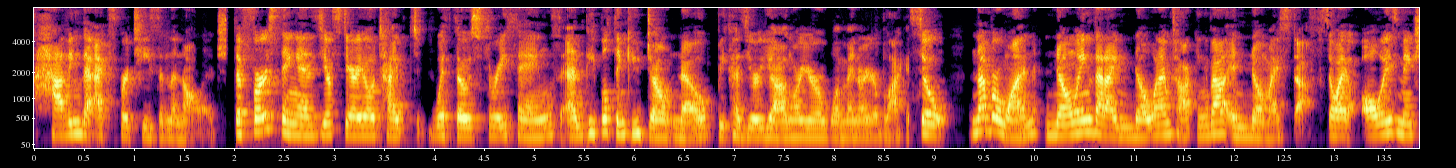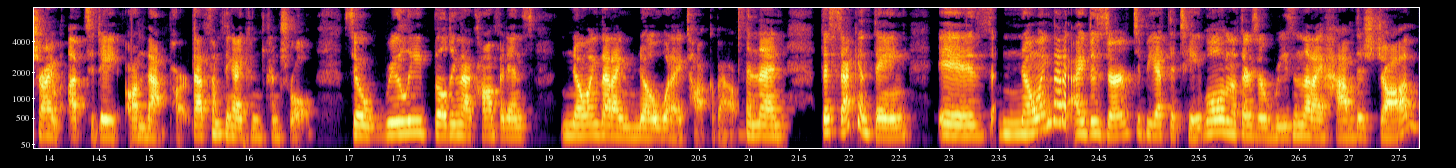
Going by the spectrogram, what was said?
having the expertise and the knowledge. The first thing is you're stereotyped with those three things and people think you don't know because you're young or you're a woman or you're black. So number one, knowing that I know what I'm talking about and know my stuff. So I always make sure I'm up to date on that part. That's something I can control. So really building that confidence, knowing that I know what I talk about. And then the second thing is knowing that I deserve to be at the table and that there's a reason that I have this job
